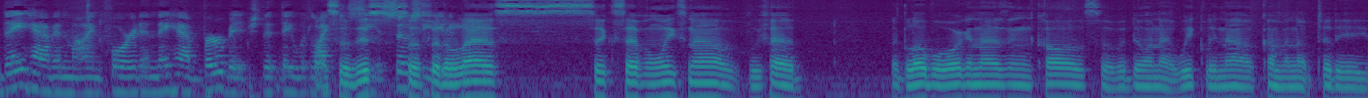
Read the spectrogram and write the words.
they have in mind for it, and they have verbiage that they would like oh, so to this, see so associated. for the last six, seven weeks now, we've had a global organizing calls. So we're doing that weekly now, coming up to the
